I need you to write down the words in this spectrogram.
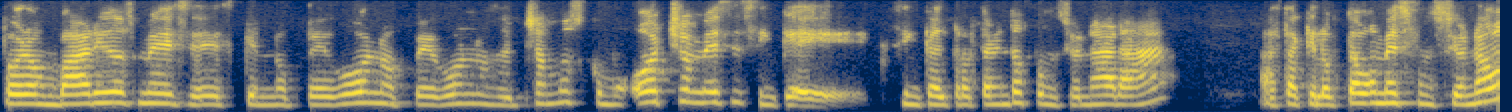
Fueron varios meses que no pegó, no pegó, nos echamos como ocho meses sin que, sin que el tratamiento funcionara, hasta que el octavo mes funcionó.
